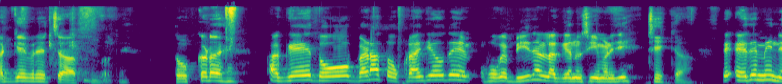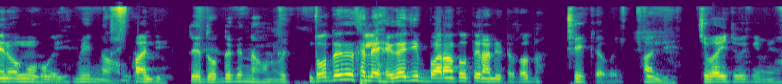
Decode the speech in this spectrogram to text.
ਅੱਗੇ ਵੀਰੇ ਚਾਰ ਨੰਬਰ ਤੇ। ਤੋਕੜਾ ਇਹ? ਅੱਗੇ ਦੋ ਬੜਾ ਤੋਕੜਾਂ ਜੀ ਉਹਦੇ ਹੋ ਗਏ 20 ਦਿਨ ਲੱਗੇ ਨੂੰ ਸੀਮਨ ਜੀ। ਠੀਕ ਆ। ਤੇ ਇਹਦੇ ਮਹੀਨੇ ਨੂੰ ਵਾਂਗੂ ਹੋ ਗਏ ਜੀ। ਮਹੀਨਾ ਹੋ ਗਿਆ। ਹਾਂਜੀ। ਤੇ ਦੁੱਧ ਕਿੰਨਾ ਹੁਣ ਬਈ? ਦੁੱਧ ਦੇ ਥੱਲੇ ਹੈਗਾ ਜੀ 12 ਤੋਂ 13 ਲੀਟਰ ਦੁੱਧ। ਠੀਕ ਆ ਬਈ। ਹਾਂਜੀ। ਚਵਾਈ ਚੁਈ ਕਿਵੇਂ ਆ?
